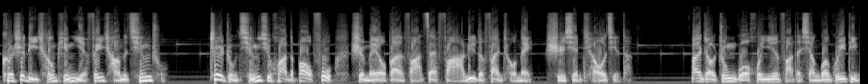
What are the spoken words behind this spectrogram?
可是李成平也非常的清楚，这种情绪化的报复是没有办法在法律的范畴内实现调解的。按照中国婚姻法的相关规定，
